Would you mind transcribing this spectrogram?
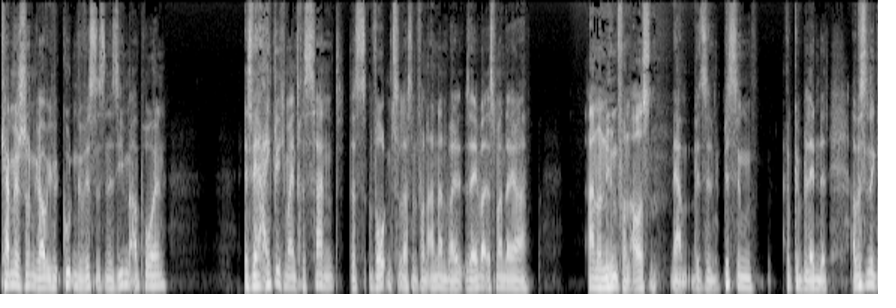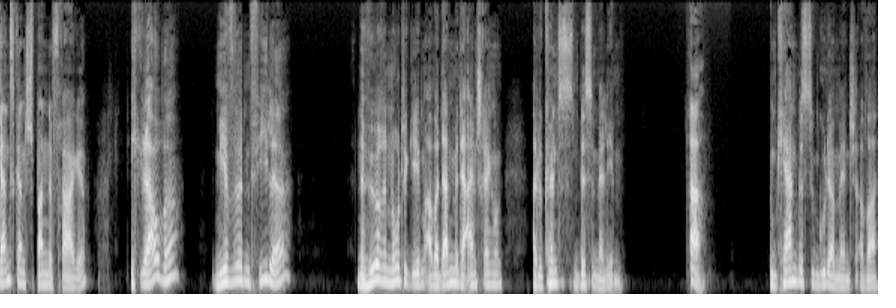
kann mir schon, glaube ich, mit gutem Gewissens eine 7 abholen. Es wäre eigentlich mal interessant, das voten zu lassen von anderen, weil selber ist man da ja, Anonym von außen. ja ein bisschen, ein bisschen geblendet. Aber es ist eine ganz, ganz spannende Frage. Ich glaube, mir würden viele eine höhere Note geben, aber dann mit der Einschränkung, ah, du könntest ein bisschen mehr leben. Ah, Im Kern bist du ein guter Mensch, aber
